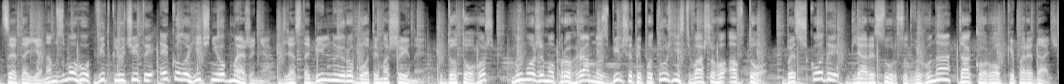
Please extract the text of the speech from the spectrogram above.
Це дає нам змогу відключити екологічні обмеження для стабільної роботи машини. До того ж, ми можемо програмно збільшити потужність вашого авто без шкоди для ресурсу двигуна та коробки передач.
